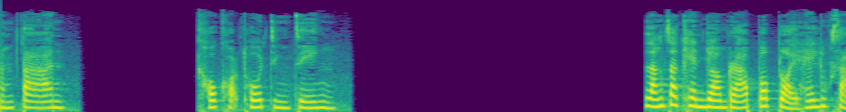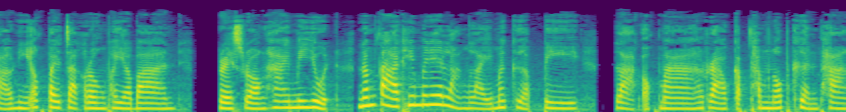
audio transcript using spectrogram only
น้ำตาล เขาขอโทษจริง ๆ หลังจากเคนยอมรับว่าปล่อยให้ลูกสาวหนีออกไปจากโรงพยาบาลเกรซร้องไห้ไม่หยุด น้ำตาที่ไม่ได้หลั่งไหลมาเกือบปี หลากออกมาราวกับทำนบเขื่อนพัง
